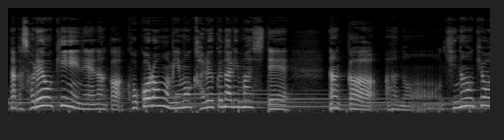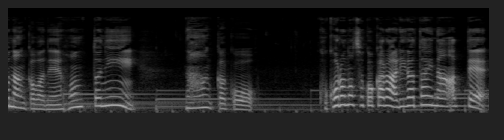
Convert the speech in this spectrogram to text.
なんかそれを機にねなんか心も身も軽くなりましてなんかあの昨日今日なんかはね本当になんかこう心の底からありがたいなって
